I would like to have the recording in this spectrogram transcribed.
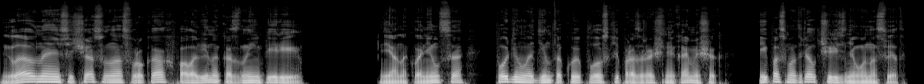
«Главное, сейчас у нас в руках половина казны империи». Я наклонился, поднял один такой плоский прозрачный камешек и посмотрел через него на свет.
